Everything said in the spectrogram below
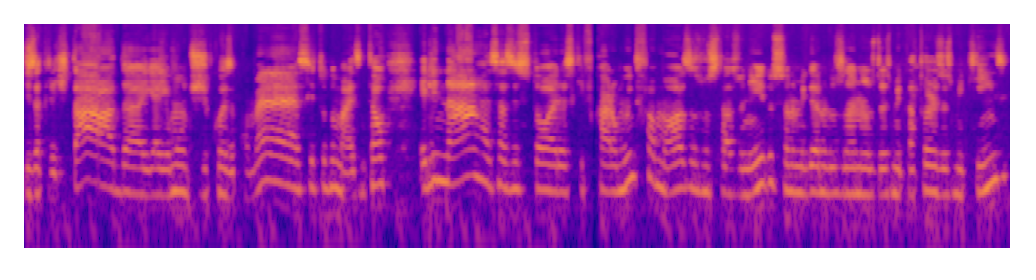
desacreditada, e aí um monte de coisa começa e tudo mais. Então, ele narra essas histórias que ficaram muito famosas nos Estados Unidos, se eu não me engano, dos anos 2014, 2015.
